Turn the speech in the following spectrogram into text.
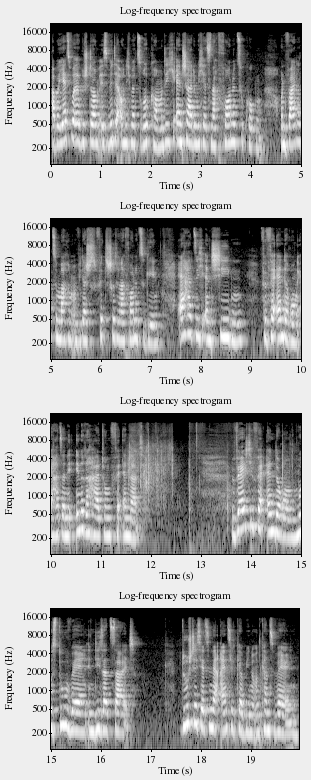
Aber jetzt, wo er gestorben ist, wird er auch nicht mehr zurückkommen. Und ich entscheide mich jetzt nach vorne zu gucken und weiterzumachen und wieder Schritte nach vorne zu gehen. Er hat sich entschieden für Veränderung. Er hat seine innere Haltung verändert. Welche Veränderung musst du wählen in dieser Zeit? Du stehst jetzt in der Einzelkabine und kannst wählen.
